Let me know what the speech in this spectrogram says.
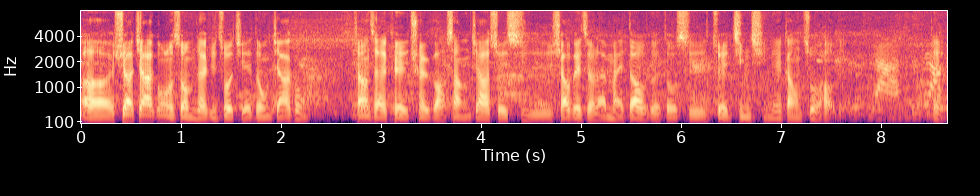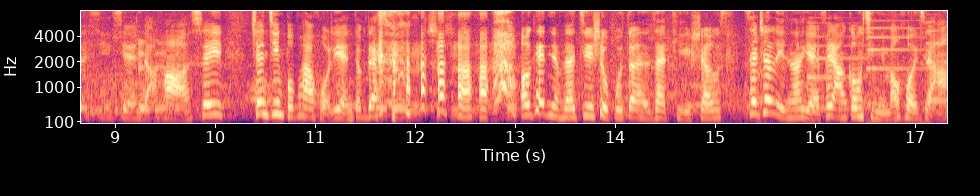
呃，需要加工的时候，我们再去做解冻加工。这样才可以确保上架，随时消费者来买到的都是最近期内刚做好的。是啊，是非常的新鲜的哈，所以真金不怕火炼，对不对？对对对，是是是。OK，你们的技术不断的在提升，在这里呢也非常恭喜你们获奖，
